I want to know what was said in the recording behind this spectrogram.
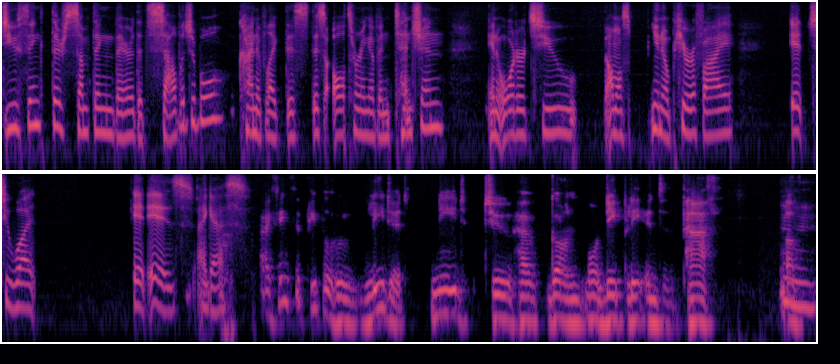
do you think there's something there that's salvageable, kind of like this this altering of intention in order to almost, you know, purify it to what it is, I guess. I think the people who lead it need to have gone more deeply into the path of mm.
